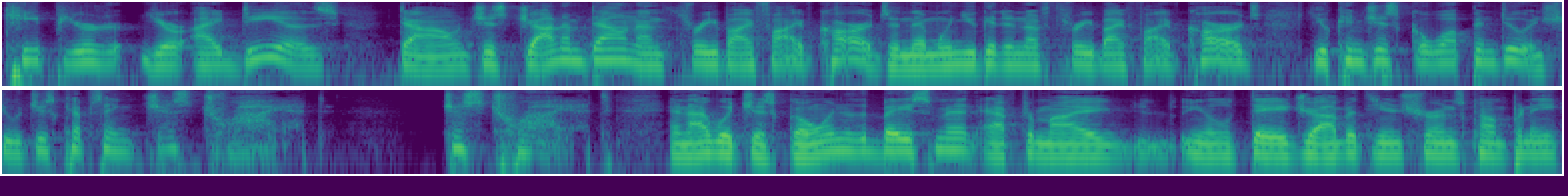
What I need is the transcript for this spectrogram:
keep your your ideas down, just jot them down on three by five cards, and then when you get enough three by five cards, you can just go up and do it. And she would just kept saying, just try it just try it. And I would just go into the basement after my, you know, day job at the insurance company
